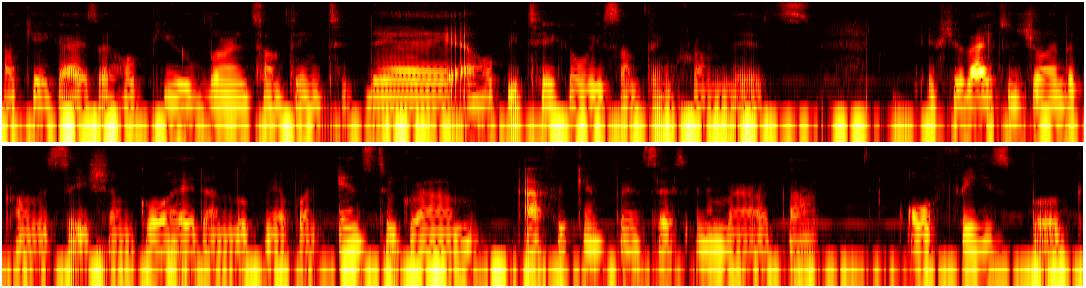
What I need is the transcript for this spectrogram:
Okay, guys, I hope you learned something today. I hope you take away something from this. If you'd like to join the conversation, go ahead and look me up on Instagram, African Princess in America, or Facebook,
